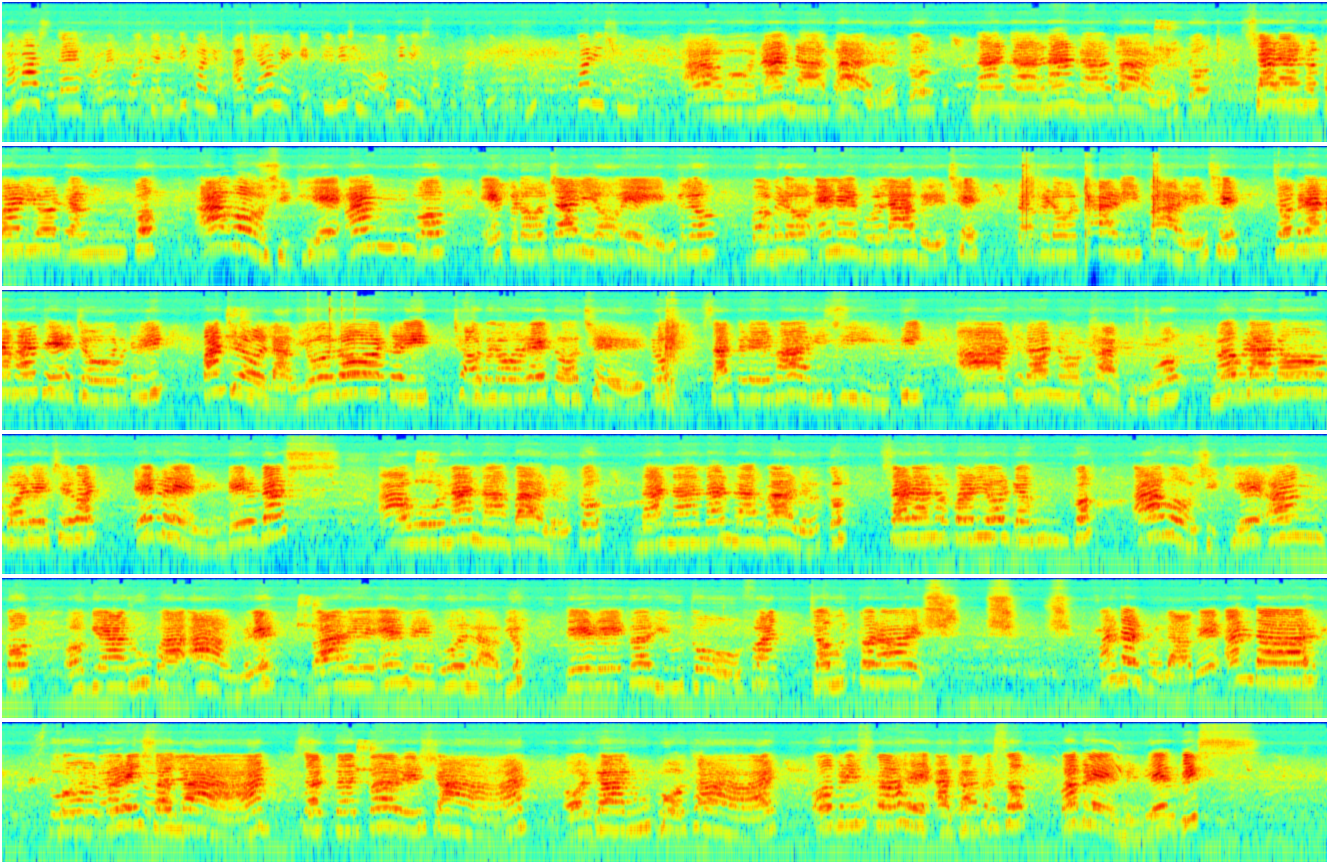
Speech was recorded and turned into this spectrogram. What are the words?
નમસ્તે અમે ફોર્થની દીકરીઓ, આજે અમે એકથી અભિનય સાથે રજૂ કરીશું. આવો નાના બાળકો, નાના નાના બાળકો, શાળાનો પડ્યો ડંકો આવો શીખીએ અંકો. એકડો ચાલ્યો એકલો બગડો એને બોલાવે છે. તગડો તાળી પાડે છે. ચોગડાના તેણે કર્યું તોફાન ચૌદ કરાવે પંદર બોલાવે અંદર સોળ કરે સલામ. સત્તર કરે શાન. અઢાર ઊભો થાય. ઓગણીસ કહે આઘા ખસો. પગડે મિલે વીસ.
